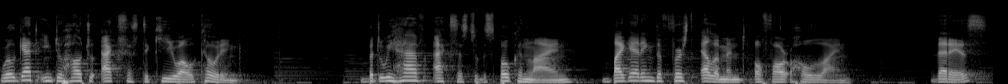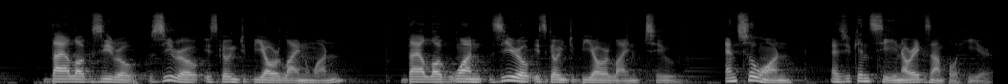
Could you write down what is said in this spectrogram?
We'll get into how to access the key while coding, but we have access to the spoken line by getting the first element of our whole line. That is, dialog 0, 0 is going to be our line 1, dialog 1, 0 is going to be our line 2, and so on, as you can see in our example here.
